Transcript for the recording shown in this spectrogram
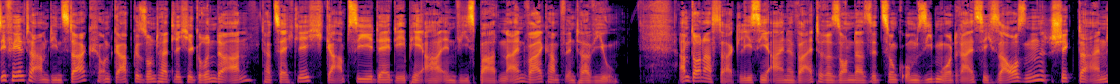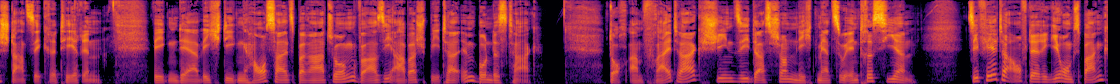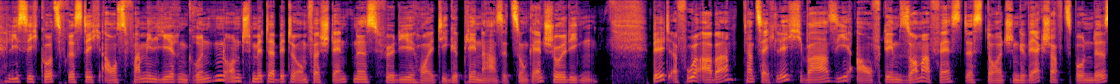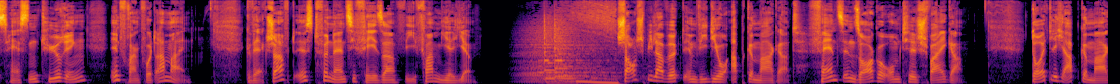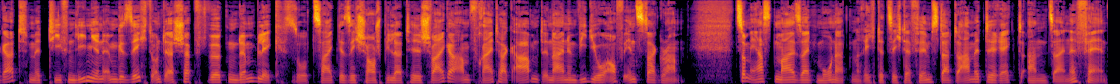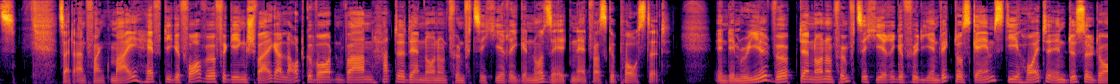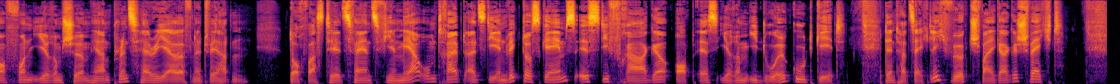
Sie fehlte am Dienstag und gab gesundheitliche Gründe an. Tatsächlich gab sie der DPA in Wiesbaden ein Wahlkampfinterview. Am Donnerstag ließ sie eine weitere Sondersitzung um 7.30 Uhr sausen, schickte eine Staatssekretärin. Wegen der wichtigen Haushaltsberatung war sie aber später im Bundestag. Doch am Freitag schien sie das schon nicht mehr zu interessieren. Sie fehlte auf der Regierungsbank, ließ sich kurzfristig aus familiären Gründen und mit der Bitte um Verständnis für die heutige Plenarsitzung entschuldigen. Bild erfuhr aber, tatsächlich war sie auf dem Sommerfest des Deutschen Gewerkschaftsbundes Hessen-Thüringen in Frankfurt am Main. Gewerkschaft ist für Nancy Faeser wie Familie. Schauspieler wirkt im Video abgemagert. Fans in Sorge um Till Schweiger. Deutlich abgemagert, mit tiefen Linien im Gesicht und erschöpft wirkendem Blick. So zeigte sich Schauspieler Till Schweiger am Freitagabend in einem Video auf Instagram. Zum ersten Mal seit Monaten richtet sich der Filmstar damit direkt an seine Fans. Seit Anfang Mai heftige Vorwürfe gegen Schweiger laut geworden waren, hatte der 59-Jährige nur selten etwas gepostet. In dem Reel wirbt der 59-Jährige für die Invictus Games, die heute in Düsseldorf von ihrem Schirmherrn Prince Harry eröffnet werden. Doch was Tills Fans viel mehr umtreibt als die Invictus Games, ist die Frage, ob es ihrem Idol gut geht. Denn tatsächlich wirkt Schweiger geschwächt.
